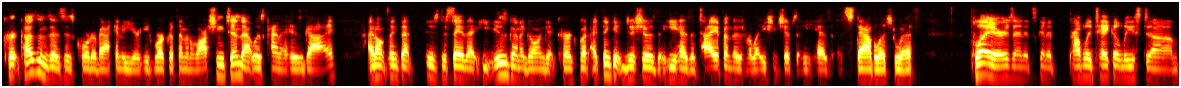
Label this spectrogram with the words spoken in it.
Kirk Cousins as his quarterback in a year. He'd worked with him in Washington. That was kind of his guy. I don't think that is to say that he is going to go and get Kirk, but I think it just shows that he has a type and there's relationships that he has established with players, and it's going to probably take at least um,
